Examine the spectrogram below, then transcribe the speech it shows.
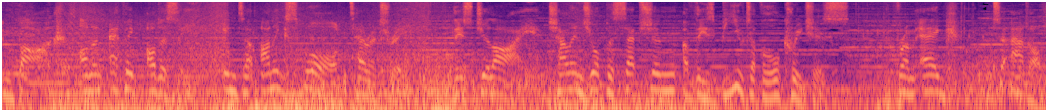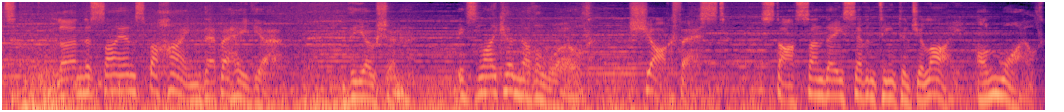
Embark on an epic odyssey into unexplored territory. This July, challenge your perception of these beautiful creatures. From egg to adult, learn the science behind their behavior. The ocean. It's like another world. Sharkfest, Starts Sunday, 17th of July on Wild.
